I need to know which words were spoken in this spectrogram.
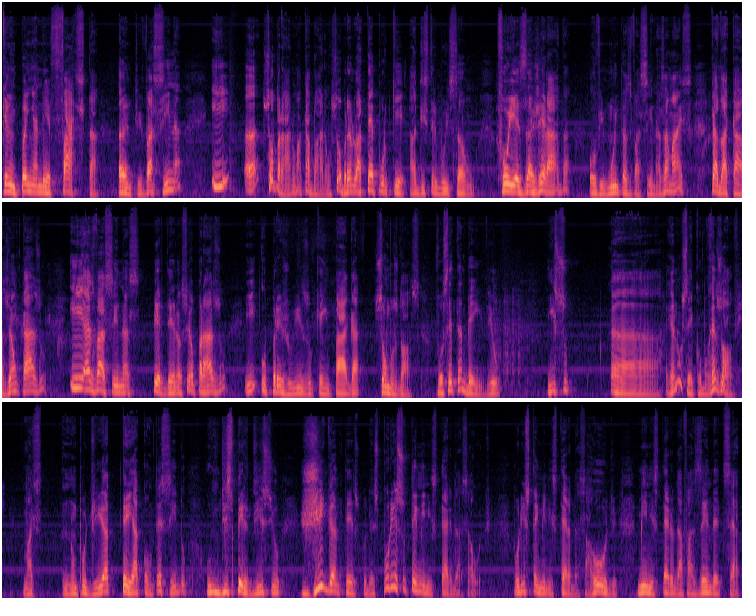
campanha nefasta anti-vacina e uh, sobraram, acabaram sobrando, até porque a distribuição foi exagerada, houve muitas vacinas a mais, cada caso é um caso, e as vacinas perderam seu prazo e o prejuízo quem paga somos nós. Você também, viu? Isso uh, eu não sei como resolve, mas não podia ter acontecido um desperdício gigantesco desse. Por isso tem Ministério da Saúde. Por isso tem Ministério da Saúde, Ministério da Fazenda, etc.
